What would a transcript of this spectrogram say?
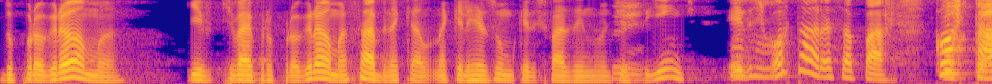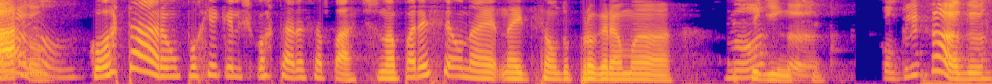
do programa, que, que vai pro programa, sabe? Naquela, naquele resumo que eles fazem no Sim. dia seguinte, eles Uhum. cortaram essa parte. Cortaram? Cortaram? Cortaram. Por que, que eles cortaram essa parte? Isso não apareceu na, na edição do programa Nossa, seguinte. complicado.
